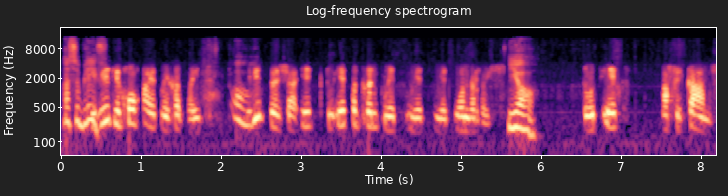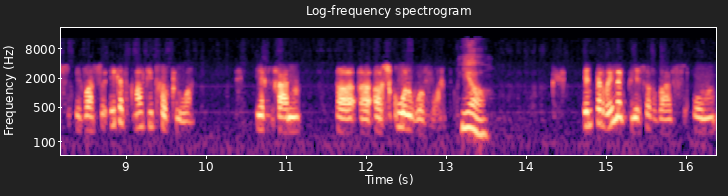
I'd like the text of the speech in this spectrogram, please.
Asseblief. Jy weet jy gou het my gebyt. Oh. Jy weet Prisha, ek toe ek begin met met met onderwys. Ja. Toe ek Afrikaans, ek was ek het altyd geglo ek gaan 'n uh, 'n uh, 'n skoolhoof word. Ja. En terwyl ek besig was om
